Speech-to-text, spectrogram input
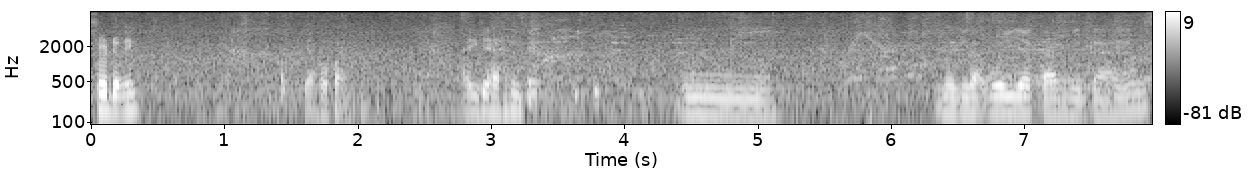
Sure do eh. Di ako pa. Ayan. Mm, naglauya kami guys.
